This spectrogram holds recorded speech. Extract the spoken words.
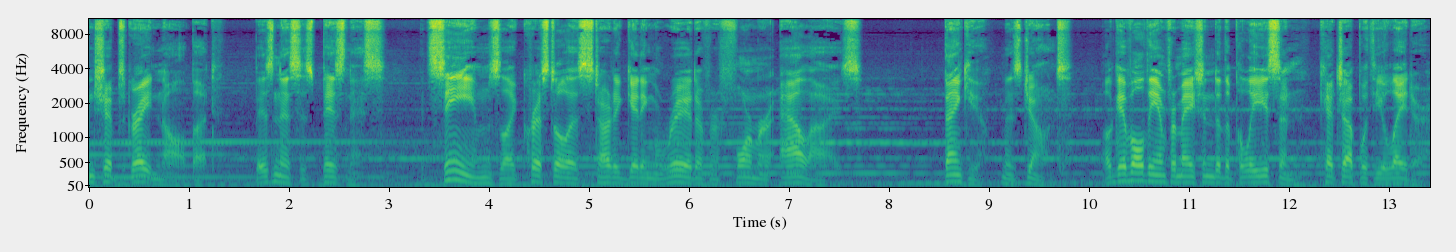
Friendship's great and all, but business is business. It seems like Crystal has started getting rid of her former allies. Thank you, Ms. Jones. I'll give all the information to the police and catch up with you later.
